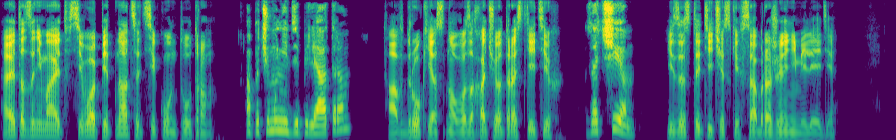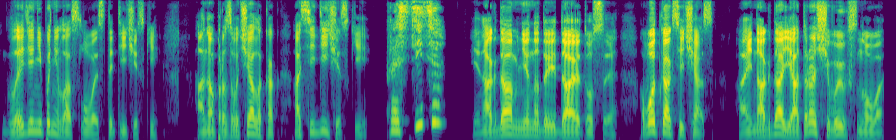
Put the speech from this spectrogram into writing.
Это занимает всего 15 секунд утром». «А почему не депилятором?» «А вдруг я снова захочу отрастить их?» «Зачем?» «Из эстетических соображений, миледи». Глэдия не поняла слова «эстетический». Оно прозвучало как «асидический». «Простите?» «Иногда мне надоедают усы. Вот как сейчас. А иногда я отращиваю их снова.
